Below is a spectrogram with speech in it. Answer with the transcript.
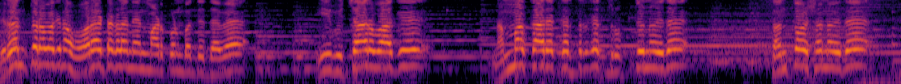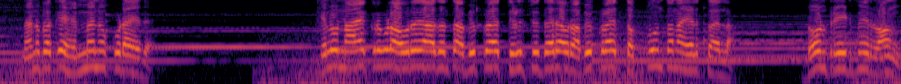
ನಿರಂತರವಾಗಿ ನಾವು ಹೋರಾಟಗಳನ್ನೇನು ಮಾಡ್ಕೊಂಡು ಬಂದಿದ್ದೇವೆ. ಈ ವಿಚಾರವಾಗಿ ನಮ್ಮ ಕಾರ್ಯಕರ್ತರಿಗೆ ತೃಪ್ತಿನೂ ಇದೆ, ಸಂತೋಷನೂ ಇದೆ, ನನ್ನ ಬಗ್ಗೆ ಹೆಮ್ಮೆನೂ ಕೂಡ ಇದೆ. ಕೆಲವು ನಾಯಕರುಗಳು ಅವರೇ ಆದಂತ ಅಭಿಪ್ರಾಯ ತಿಳಿಸಿದ್ದಾರೆ, ಅವ್ರ ಅಭಿಪ್ರಾಯ ತಪ್ಪು ಅಂತ ನಾ ಹೇಳ್ತಾ ಇಲ್ಲ. ಡೋಂಟ್ ರೀಡ್ ಮೀ ರಾಂಗ್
